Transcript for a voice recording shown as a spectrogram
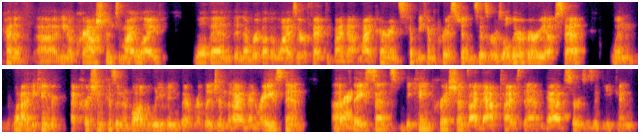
kind of, uh, you know, crashed into my life, well, then the number of other lives are affected by that. My parents have become Christians as a result. They were very upset when when I became a, a Christian because it involved leaving the religion that I had been raised in. Uh, right. They since became Christians. I baptized them. Dad serves as a deacon,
